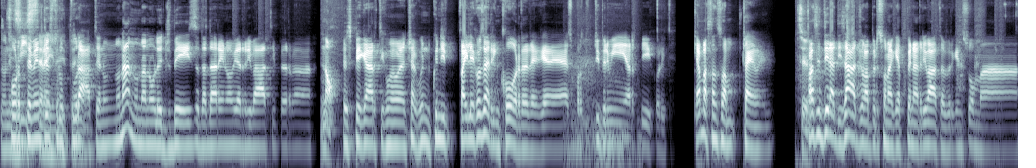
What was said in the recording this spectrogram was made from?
Non fortemente strutturate, non, non hanno una knowledge base da dare ai nuovi arrivati per, eh, No, per spiegarti come cioè, quindi, quindi fai le cose a rincorrere, che, soprattutto i primi articoli, che è abbastanza cioè, sì. fa sentire a disagio la persona che è appena arrivata, perché insomma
